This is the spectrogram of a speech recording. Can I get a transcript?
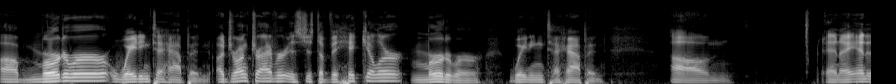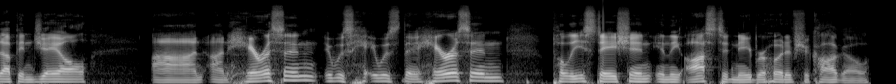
a murderer waiting to happen. A drunk driver is just a vehicular murderer waiting to happen. Um and I ended up in jail on on Harrison. It was it was the Harrison police station in the Austin neighborhood of Chicago,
